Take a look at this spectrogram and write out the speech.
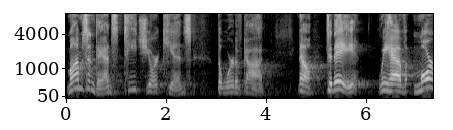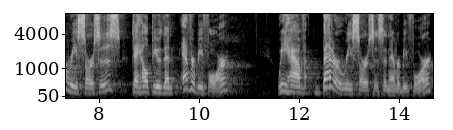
Moms and dads, teach your kids the Word of God. Now, today, we have more resources to help you than ever before. We have better resources than ever before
